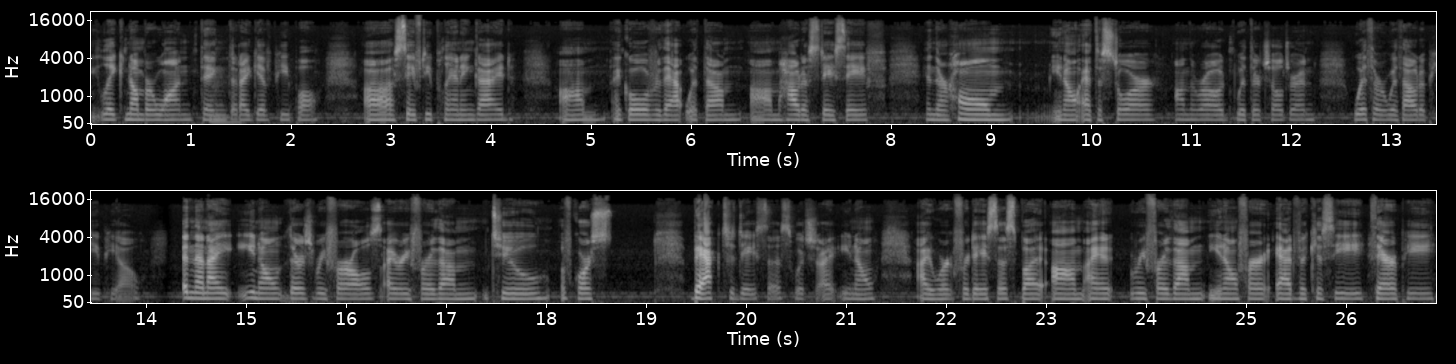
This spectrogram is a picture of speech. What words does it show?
like number one thing that I give people. Uh, safety planning guide. Um, I go over that with them. Um, how to stay safe in their home, you know, at the store, on the road, with their children, with or without a PPO. And then I, you know, there's referrals. I refer them to, of course, back to DASAS, which I, you know, I work for DASAS, but um, I refer them, you know, for advocacy, therapy,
